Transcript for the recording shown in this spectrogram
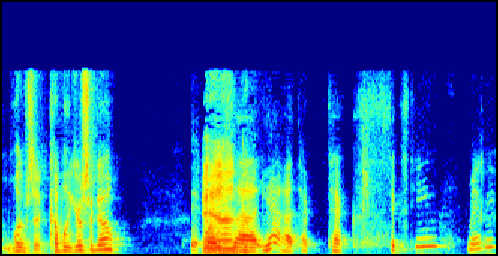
What was it? A couple years ago? It was And- uh, yeah, Tek Tek 16 maybe.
